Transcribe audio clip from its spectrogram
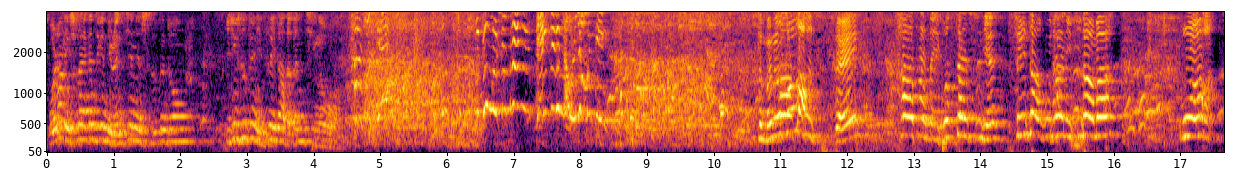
我让你出来跟这个女人见面十分钟，已经是对你最大的恩情了。我他是谁？你跟我说他是谁？这个老妖精！怎么能说他是谁？他在美国三十年，谁照顾他？你知道吗？我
